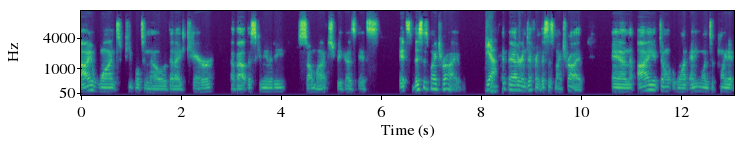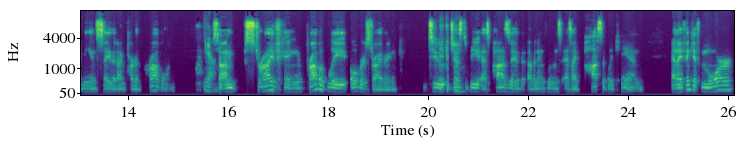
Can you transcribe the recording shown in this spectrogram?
I want people to know that I care about this community so much because it's it's this is my tribe. Yeah. Good, bad, or indifferent, this is my tribe. And I don't want anyone to point at me and say that I'm part of the problem. Yeah. So I'm striving, probably over striving, to just be as positive of an influence as I possibly can. And I think if more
